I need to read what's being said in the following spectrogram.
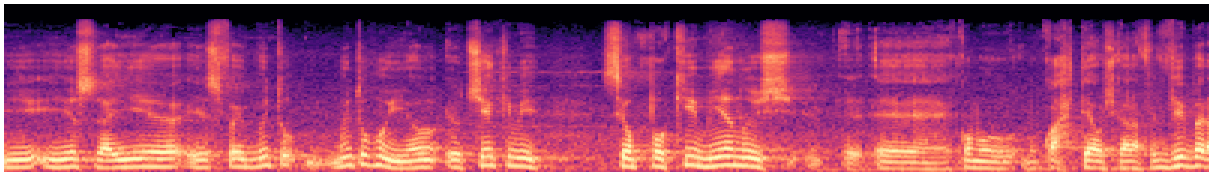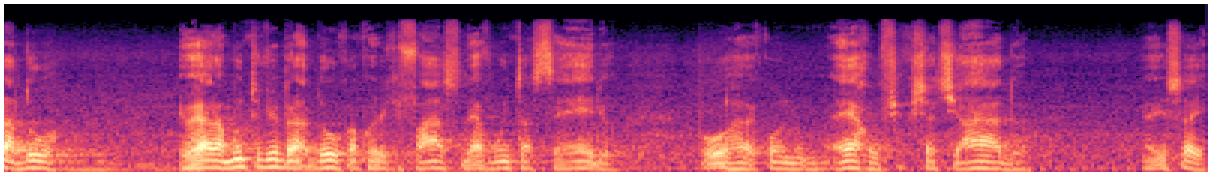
E, e, isso aí, isso foi muito, muito ruim. Eu, eu tinha que me ser um pouquinho menos, é, como no quartel os caras vibrador. Eu era muito vibrador com a coisa que faço, levo muito a sério. Porra, quando erro, fico chateado. É isso aí.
